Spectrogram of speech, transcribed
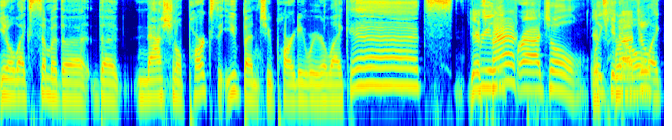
you know, like some of the the national parks that you've been to, party where you're like, eh, it's Yeah, it's really packed. fragile. like It's you know, like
